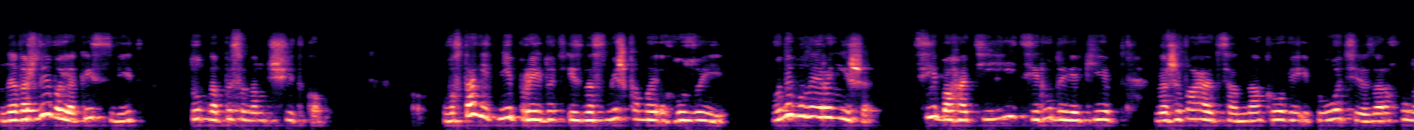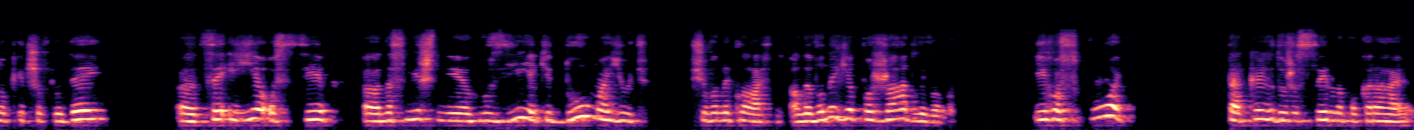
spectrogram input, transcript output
неважливо, який світ, тут написано чітко. В останні дні прийдуть із насмішками глузуї. Вони були і раніше. Ці багатії, ці люди, які наживаються на крові і плоті за рахунок інших людей, е, це і є ось ці е, насмішні глузі, які думають, що вони класні, але вони є пожадливими. І Господь таких дуже сильно покарає.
